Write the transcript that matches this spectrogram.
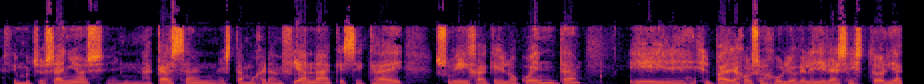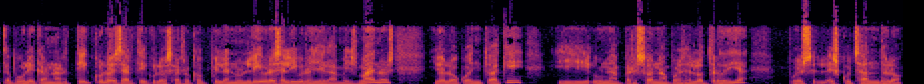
hace muchos años en una casa, esta mujer anciana que se cae, su hija que lo cuenta, y el padre José Julio que le llega esa historia, que publica un artículo, ese artículo se recopila en un libro, ese libro llega a mis manos, yo lo cuento aquí y una persona pues el otro día, pues escuchándolo,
